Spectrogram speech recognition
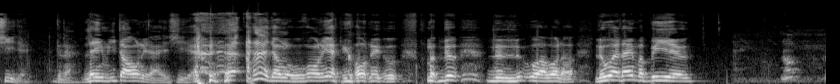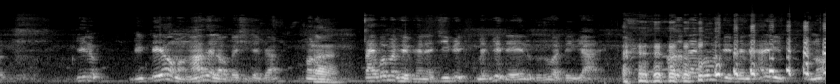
ရှိတယ်တလားလိမ်ပြီးတောင်းနေတာရှိတယ်အဲ့ဒါကြောင့်မို့ဟိုကောင်တွေကဒီကောင်တွေကိုမပြောလူဟိုဟာပေါ့နော်လူအတိုင်းမပြီးရဘူးနော်ပြီးလို့ဒီတယောက်မှာ90လောက်ပဲရှိတယ်ဗျာဟုတ်လားတိုက်ပွဲမဖြစ်ဖ ೇನೆ ကြီးပြစ်မပြစ်တယ်လို့တို့ကတင်ပြတယ်အဲ့တော့တိုက်ပွဲမဖြစ်ဖ ೇನೆ အဲ့ဒီနော်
